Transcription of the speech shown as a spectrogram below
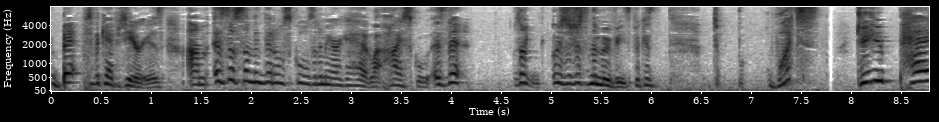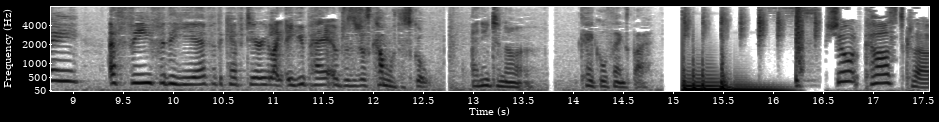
back to the cafeterias. Um, is this something that all schools in America have, like high school? Is that like, or is it just in the movies? Because what? Do you pay a fee for the year for the cafeteria? Like, are you paying, or does it just come with the school? I need to know. Okay, cool. Thanks. Bye. Short Cast Club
